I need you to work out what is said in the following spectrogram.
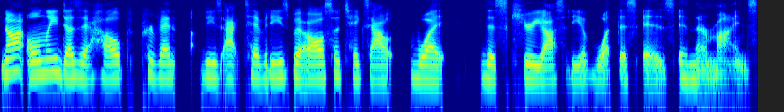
Not only does it help prevent these activities, but also takes out what this curiosity of what this is in their minds.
